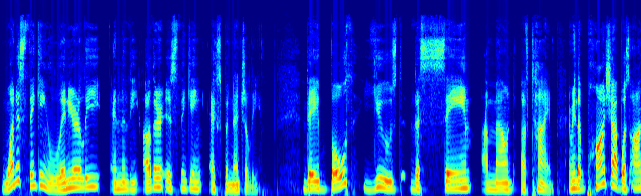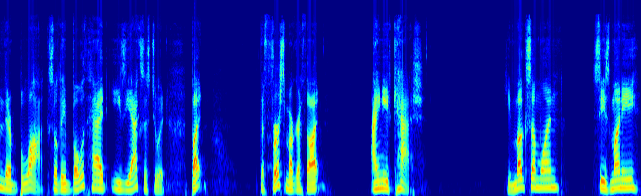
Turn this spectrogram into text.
One is thinking linearly, and then the other is thinking exponentially. They both used the same amount of time. I mean, the pawn shop was on their block, so they both had easy access to it. But the first mugger thought, I need cash. He mugs someone, sees money,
